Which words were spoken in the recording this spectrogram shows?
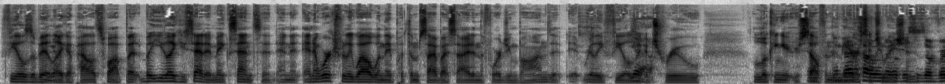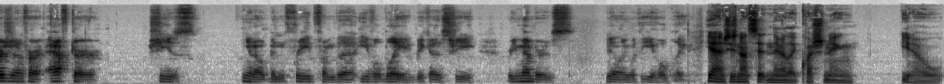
feels a bit Yeah. like a palette swap. But but you like you said, it makes sense, it, and it and it works really well when they put them side by side in the forging bonds. It it really feels like a true looking at yourself in the and mirror that's how we know situation. this is a version of her after she's, you know, been freed from the evil blade because she remembers dealing with the evil blade. Yeah, and she's not sitting there like questioning, you know,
